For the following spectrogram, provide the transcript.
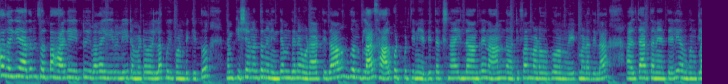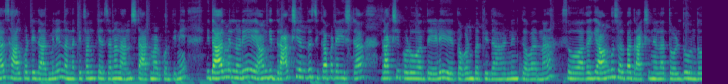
ಹಾಗಾಗಿ ಅದನ್ನು ಸ್ವಲ್ಪ ಹಾಗೆ ಇಟ್ಟು ಇವಾಗ ಈರುಳ್ಳಿ, ಟೊಮೆಟೊ ಎಲ್ಲ ಕುಯ್ಕೊಳ್ಬೇಕಿತ್ತು ನಮ್ಮ ಕಿಶನ್ ಅಂತ ನಾನು ಹಿಂದೆ ಮುಂದೆನೇ ಓಡಾಡ್ತಿದ್ದ. ಅವ್ನಿಗೆ ಒಂದು ಗ್ಲಾಸ್ ಹಾಲು ಕೊಟ್ಬಿಡ್ತೀನಿ ಎದ್ದಿದ ತಕ್ಷಣ. ಇಲ್ಲ ಅಂದರೆ ನಾನು ಟಿಫನ್ ಮಾಡೋವರೆಗೂ ಅವ್ನು ವೆಯ್ಟ್ ಮಾಡೋದಿಲ್ಲ. ಅಳ್ತಾ ಇರ್ತಾನೆ ಅಂತೇಳಿ ಅವ್ನಿಗೊಂದು ಗ್ಲಾಸ್ ಹಾಲು ಕೊಟ್ಟಿದ್ದಾದಮೇಲೆ ನನ್ನ ಟಿಫನ್ ಕೆಲಸನ ನಾನು ಸ್ಟಾರ್ಟ್ ಮಾಡ್ಕೊತೀನಿ. ಇದಾದಮೇಲೆ ನೋಡಿ, ಅವನಿಗೆ ದ್ರಾಕ್ಷಿ ಅಂದರೆ ಸಿಕ್ಕಾಪಟ್ಟೆ ಇಷ್ಟ. ದ್ರಾಕ್ಷಿ ಕೊಡು ಅಂತ ಹೇಳಿ ತೊಗೊಂಡು ಬರ್ತಿದ್ದ ಹಣ್ಣಿನ ಕವರ್ನ ಸೊ ಹಾಗಾಗಿ ಅವನಿಗೂ ಸ್ವಲ್ಪ ದ್ರಾಕ್ಷಿನೆಲ್ಲ ತೊಳೆದು ಒಂದು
